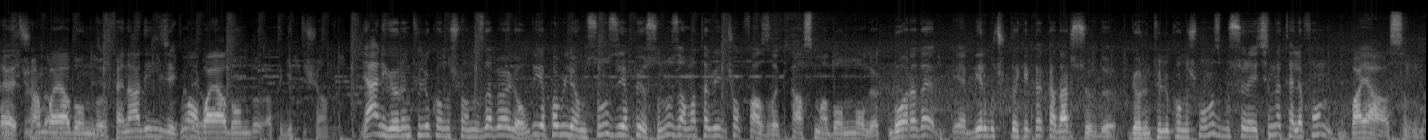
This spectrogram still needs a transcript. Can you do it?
evet şu an bayağı dondu. Fena değil diyecektim ama bayağı dondu. Atı gitti şu an. Yani görüntülü konuşmamızda böyle oldu. Yapabiliyor musunuz? Yapıyorsunuz ama tabii çok fazla kasma, donma oluyor. Bu arada e, bir buçuk dakika kadar sürdü görüntülü konuşmamız. Bu süre içinde telefon bayağı ısındı.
